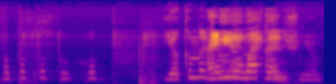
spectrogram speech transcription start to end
Hop hop hop hop hop. Yakında canlı weapon. düşünüyorum.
